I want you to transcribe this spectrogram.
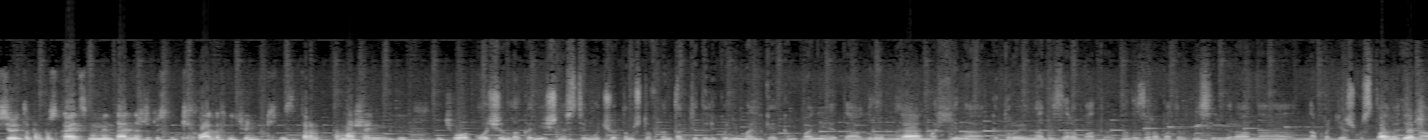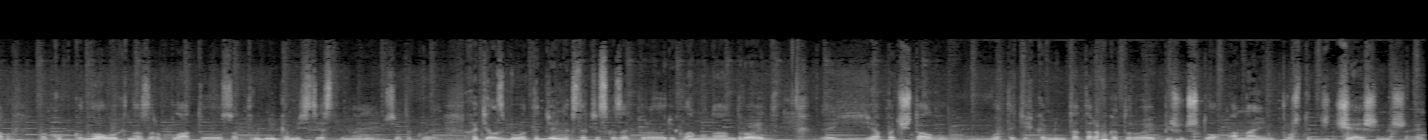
все это пропускается моментально же, то есть никаких лагов, ничего, никаких не заторможений, никаких, ничего. Очень лаконично с тем учетом, что ВКонтакте далеко не маленькая компания, это огромная да. махина, которой надо зарабатывать. Надо зарабатывать на сервера, на, на поддержку старых, поддержку. на покупку новых, на зарплату сотрудникам, естественно, и все такое. Хотелось бы вот отдельно, кстати, сказать про рекламу на Android. Я почитал вот этих комментаторов, которые пишут, что она им просто дичайше мешает,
